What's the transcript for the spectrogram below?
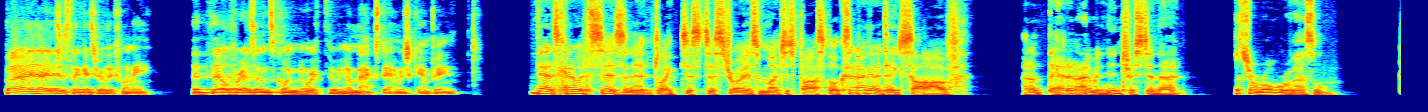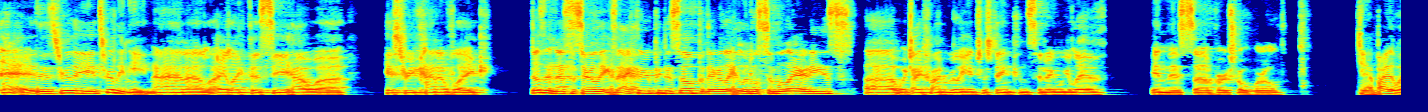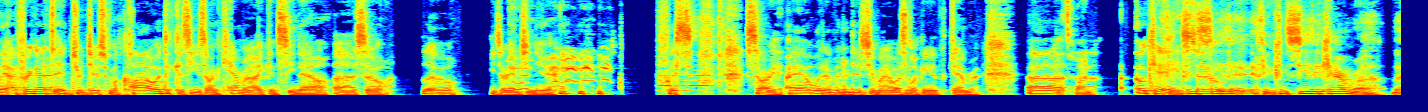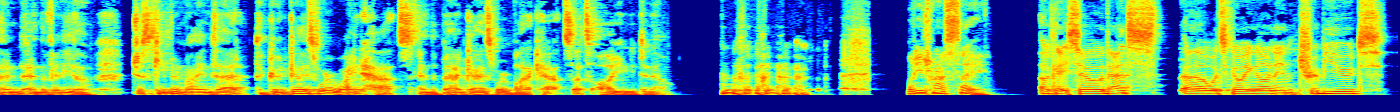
But I, I just think it's really funny that the elf resident's going north doing a max damage campaign. Yeah, it's kind of what this is, isn't it? Like just destroy as much as possible because they're not going to take Sov. I don't. They don't have an interest in that. Such a role reversal. Yeah, it's really it's really neat, and I, I like to see how uh, history kind of like doesn't necessarily exactly repeat itself, but there are like little similarities, uh, which I find really interesting considering we live in this uh, virtual world. Yeah. By the way, I forgot to introduce McLeod because he's on camera. I can see now. Uh, so hello, he's our engineer. Sorry, I would have introduced you, but I wasn't looking at the camera. Uh, That's fine. Okay, If you, can so see the, if you can see the camera then and the video, just keep in mind that the good guys wear white hats and the bad guys wear black hats. That's all you need to know. What are you trying to say? okay, so that's uh, what's going on in tribute,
